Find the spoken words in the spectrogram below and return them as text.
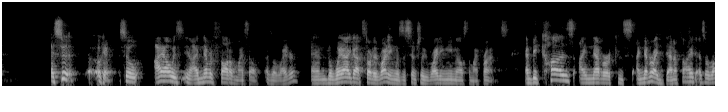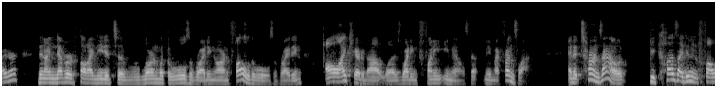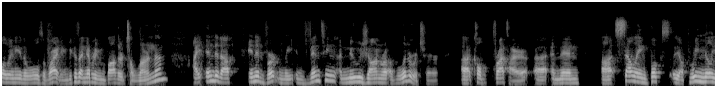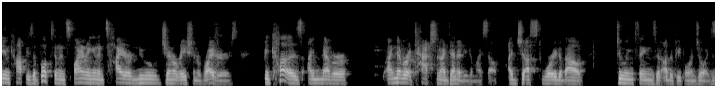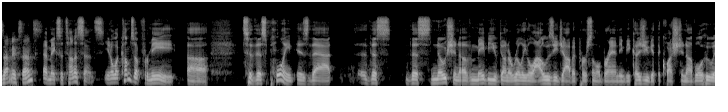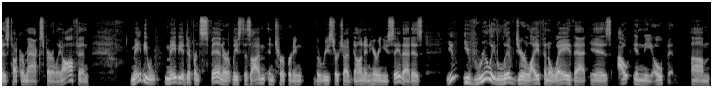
as soon, okay, so I always, you know, I never thought of myself as a writer, And the way I got started writing was essentially writing emails to my friends. And because I never cons- I never identified as a writer, then I never thought I needed to learn what the rules of writing are and follow the rules of writing. All I cared about was writing funny emails that made my friends laugh. And it turns out because I didn't follow any of the rules of writing, because I never even bothered to learn them, I ended up inadvertently inventing a new genre of literature uh, called fratire, uh, and then uh, selling books, you know, three million copies of books and inspiring an entire new generation of writers because I never I never attached an identity to myself. I just worried about doing things that other people enjoy. Does that make sense? That makes a ton of sense. You know, what comes up for me uh, to this point is that uh, this this notion of maybe you've done a really lousy job at personal branding because you get the question of, well, who is Tucker Max fairly often. Maybe maybe a different spin, or at least as I'm interpreting the research I've done and hearing you say that is you've you've really lived your life in a way that is out in the open. Um,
